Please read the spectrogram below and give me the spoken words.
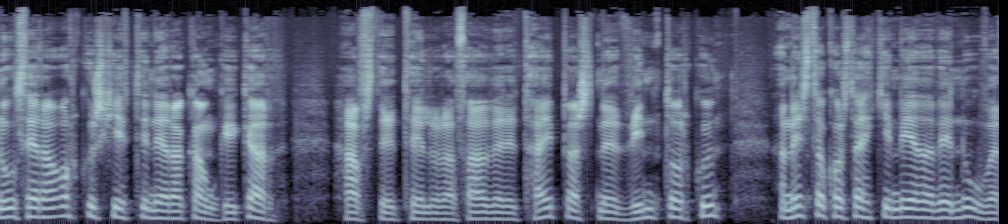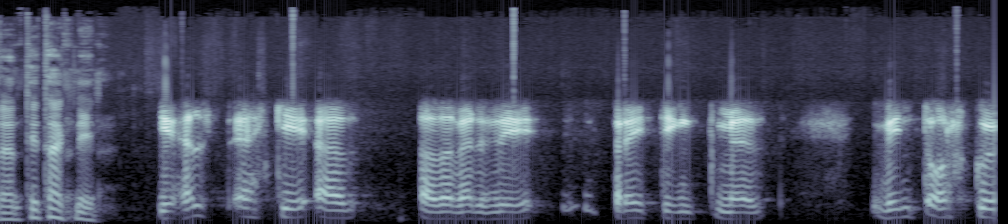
nú þegar orkuskiptin er að gangi í garð. Hafsteinn telur að það veri tæpast með vindorku að minnst ákosta ekki meða við núverandi takni. Ég held ekki að, að það verði breyting með vindorku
